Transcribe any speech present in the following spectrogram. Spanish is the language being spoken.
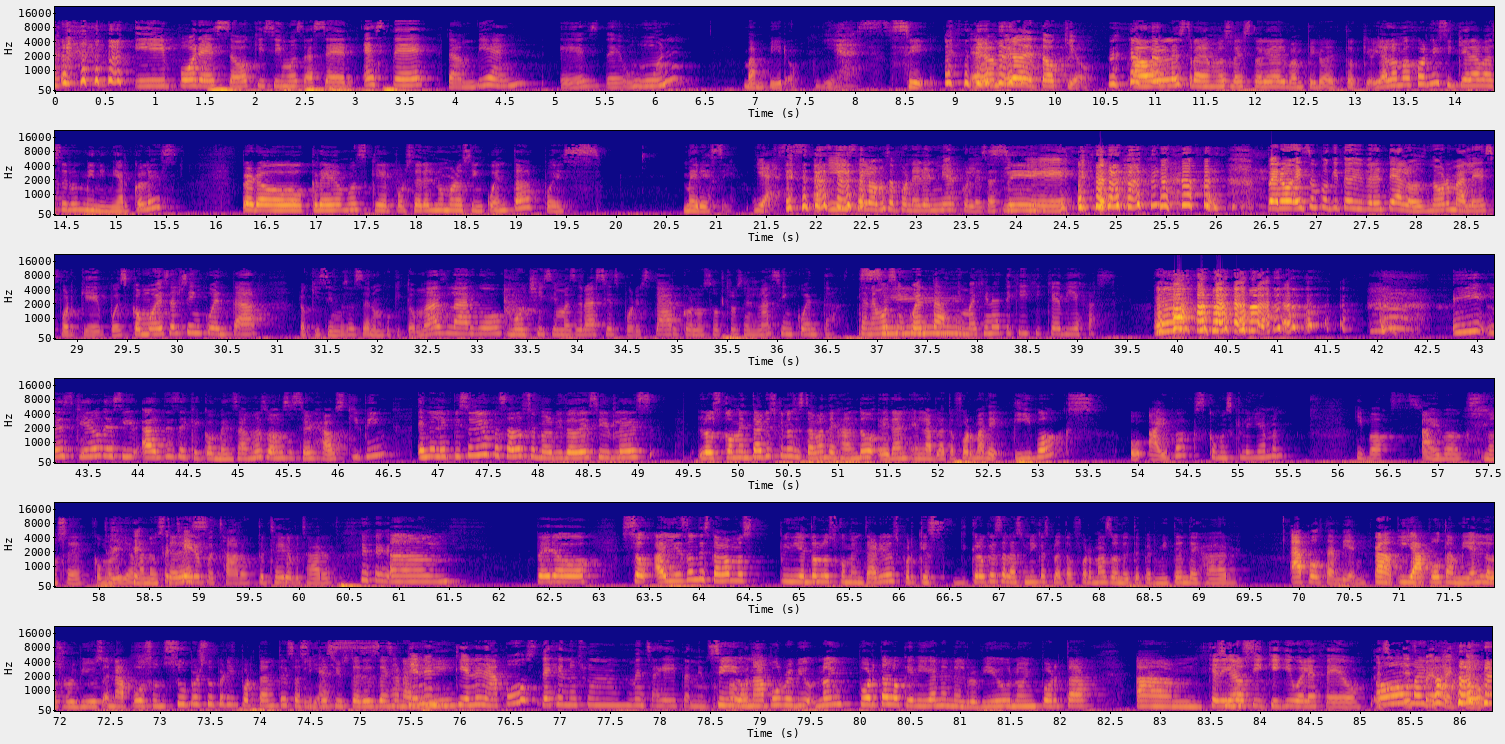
y por eso quisimos hacer este también es de un vampiro. Yes. Sí. El vampiro de Tokio. Ahora les traemos la historia del vampiro de Tokio. Y a lo mejor ni siquiera va a ser un mini miércoles, pero creemos que por ser el número 50, pues merece. Yes. Aquí se lo vamos a poner en miércoles, así que. pero es un poquito diferente a los normales, porque, pues, como es el 50 lo quisimos hacer un poquito más largo. Muchísimas gracias por estar con nosotros en las 50. Tenemos 50. Imagínate, Kiki, qué viejas. y les quiero decir, antes de que comenzamos, vamos a hacer housekeeping. En el episodio pasado se me olvidó decirles, los comentarios que nos estaban dejando eran en la plataforma de Ebox o iBox, ¿cómo es que le llaman? Ebox iBox, no sé cómo lo llaman ustedes. potato, potato. Potato, potato. Um, pero, so, ahí es donde estábamos pidiendo los comentarios porque creo que es de las únicas plataformas donde te permiten dejar... Apple también. Ah, y Apple también. Los reviews en Apple son súper, súper importantes. Así que si ustedes dejan si tienen, ¿Tienen Apples? Déjenos un mensaje ahí también, Sí, un Apple review. No importa lo que digan en el review, no importa que digan si, Kiki huele feo. Es, oh perfecto.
